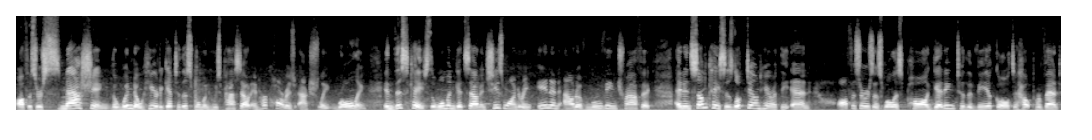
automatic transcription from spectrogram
Officers smashing the window here to get to this woman who's passed out, and her car is actually rolling. In this case, the woman gets out and she's wandering in and out of moving traffic. And in some cases, look down here at the end officers as well as Paul getting to the vehicle to help prevent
